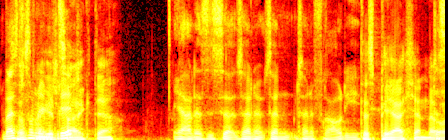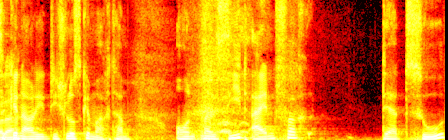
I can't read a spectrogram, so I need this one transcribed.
Weißt du, das von hast mir wem ich gezeigt, ja. Ja, das ist ja seine, seine, seine Frau, die, Das Pärchen da, dass sie oder? genau die, die Schluss gemacht haben. Und man sieht einfach dazu,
